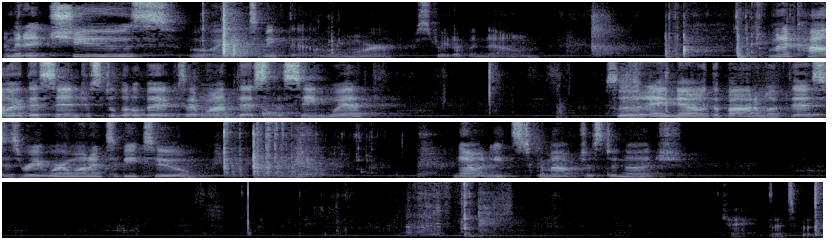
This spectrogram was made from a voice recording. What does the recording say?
I'm gonna choose, oh, I need to make that a little more straight up and down. I'm gonna collar this in just a little bit because I want this the same width so that I know the bottom of this is right where I want it to be too. Now it needs to come out just a nudge. Okay, that's better.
